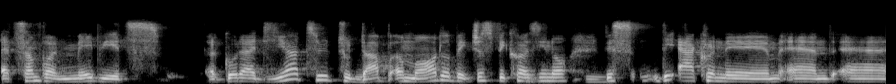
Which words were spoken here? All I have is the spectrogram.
at some point maybe it's a good idea to to mm. dub a model but just because you know mm. this the acronym and uh,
